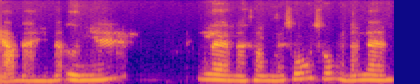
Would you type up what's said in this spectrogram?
dạo này nó ương nhá, lên mà xong nó xuống xuống rồi nó lên.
